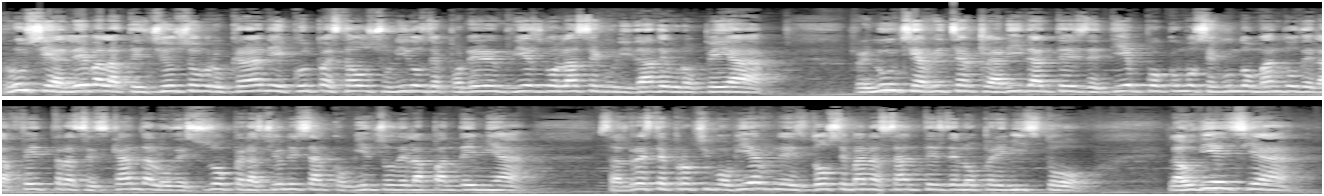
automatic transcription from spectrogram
Rusia eleva la tensión sobre Ucrania y culpa a Estados Unidos de poner en riesgo la seguridad europea. Renuncia Richard Clarida antes de tiempo como segundo mando de la FED tras escándalo de sus operaciones al comienzo de la pandemia. Saldrá este próximo viernes, dos semanas antes de lo previsto. La audiencia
